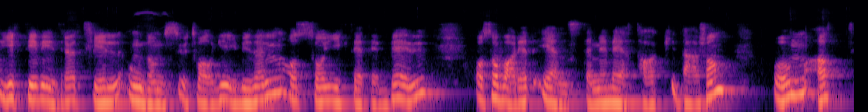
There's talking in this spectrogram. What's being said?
gikk de videre til ungdomsutvalget i bydelen, og så gikk det til BU. Og så var det et enstemmig vedtak der sånn om at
